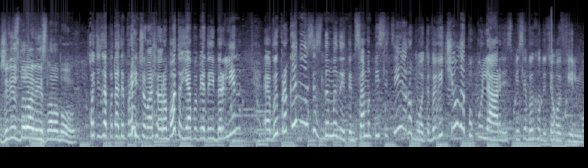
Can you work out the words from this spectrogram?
живі, здорові і слава Богу. Хочу запитати про іншу вашу роботу. Я Побєда і Берлін. Е, Ви прокинулися знаменитим саме після цієї роботи. Ви відчули популярність після виходу цього фільму?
